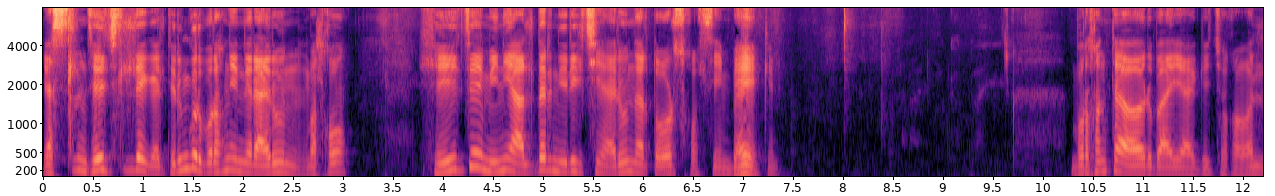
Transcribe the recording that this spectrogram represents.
яслан зээжлээ гэл тэрнгөр бурханы нэр ариун болох уу? Хизээ миний алдар нэрийг чи ариунаар дуурсгуулсан юм бэ гэн. Бурхантай ойр байя гэж байгаа бол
